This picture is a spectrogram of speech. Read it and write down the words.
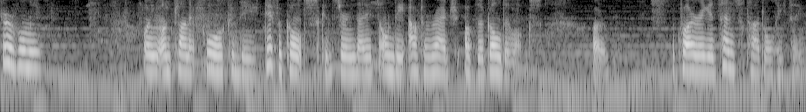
Terraforming on planet 4 could be difficult considering that it's on the outer edge of the Goldilocks, um, requiring intense tidal heating.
